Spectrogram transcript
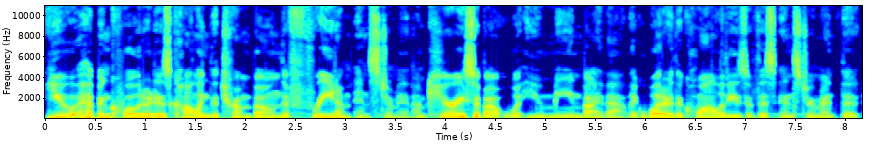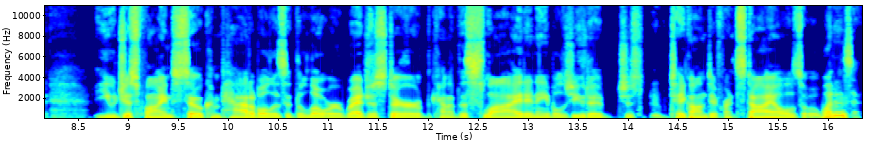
You have been quoted as calling the trombone the freedom instrument. I'm curious about what you mean by that. Like, what are the qualities of this instrument that you just find so compatible? Is it the lower register, kind of the slide enables you to just take on different styles? What is it?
